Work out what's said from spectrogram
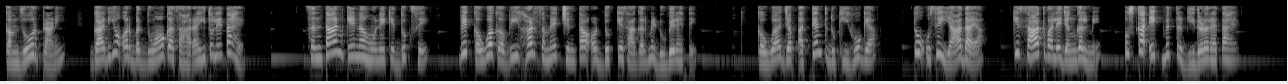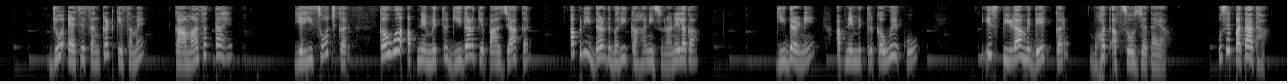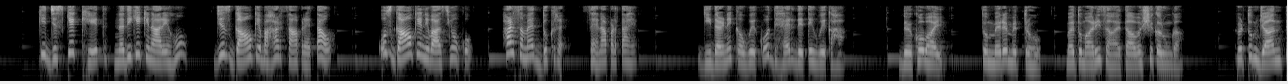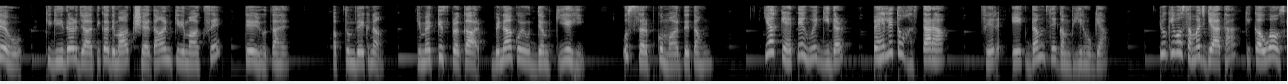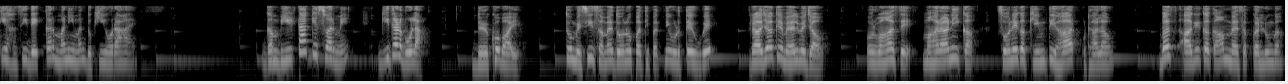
कमज़ोर प्राणी गालियों और बदुआओं का सहारा ही तो लेता है। संतान के न होने के दुख से वे कौआ कौवी हर समय चिंता और दुख के सागर में डूबे रहते। कौआ जब अत्यंत दुखी हो गया तो उसे याद आया कि साथ वाले जंगल में उसका एक मित्र गीदड़ रहता है। जो ऐसे संकट के समय काम आ सकता है। यही सोचकर कौआ अपने मित्र गीदड़ के पास जाकर अपनी दर्द भरी कहानी सुनाने लगा। गीदड़ ने अपने मित्र कौए को इस पीड़ा में देखकर बहुत अफसोस जताया। उसे पता था कि जिसके खेत नदी के किनारे हो, जिस गाँव के बाहर सांप रहता हो, उस गाँव के निवासियों को हर समय दुख सहना पड़ता है। गीदड़ ने कौए को धैर्य देते हुए कहा देखो भाई तुम मेरे मित्र हो मैं तुम्हारी सहायता अवश्य करूँगा। फिर तुम जानते हो कि गीदड़ जाति का दिमाग शैतान के दिमाग से तेज होता है। अब तुम देखना कि मैं किस प्रकार बिना कोई उद्यम किए ही उस सर्प को मार देता हूँ। यह कहते हुए गीदड़ पहले तो हंसता रहा फिर एकदम से गंभीर हो गया। क्योंकि वो समझ गया था कि कौआ उसकी हँसी देखकर मन ही मन दुखी हो रहा है। गंभीरता के स्वर में गीदड़ बोला देखो भाई तुम इसी समय दोनों पति पत्नी उड़ते हुए राजा के महल में जाओ और वहाँ से महारानी का सोने का कीमती हार उठा लाओ। बस आगे का काम मैं सब कर लूँगा।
